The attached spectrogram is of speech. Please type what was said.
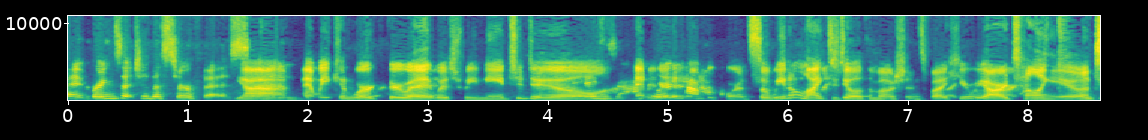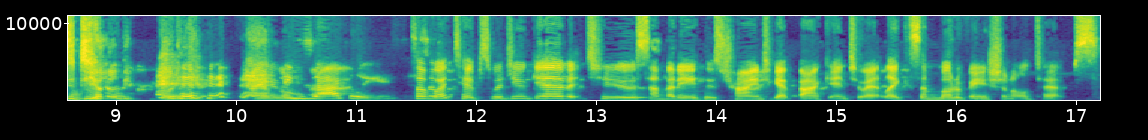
Yeah, it brings it to the surface. Yeah, And and we can work through it, which we need to do. And we're Exactly. Capricorns, so we don't like to deal with emotions, but here we are telling you to deal with your emotions. Love that. exactly. So, what tips would you give to somebody who's trying to get back into it? Like some motivational tips.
